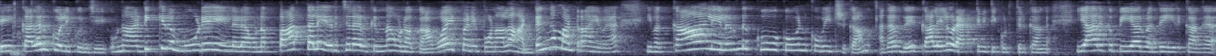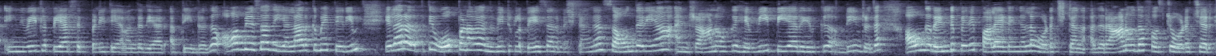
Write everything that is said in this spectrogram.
டே கலர் கோழி குஞ்சு உன்னை அடிக்கிற மூடே இல்லைடா. உன்னை பார்த்தாலே எரிச்சலாக இருக்குன்னு தான் உனக்கு அவாய்ட் பண்ணி போனாலும் அடங்க மாட்டான் இவன். இவன் காலையிலேருந்து கூவு கூவுன்னு கூவிட்டுருக்கான் அதாவது காலையில் ஒரு ஆக்டிவிட்டி கொடுத்துருக்காங்க. யாருக்கு பிஆர் வந்து இருக்காங்க? எங்கள் வீட்டில் பிஆர் செட் பண்ணிட்டு வந்தது யார்? அப்படின்றது ஆப்வியஸாக அது எல்லாருக்குமே தெரியும். எல்லாரும் அதை பற்றி ஓப்பனாகவே அந்த வீட்டுக்குள்ளே பேச ஆரம்பிச்சிட்டாங்க. சௌந்தர்யா அண்ட் ராணுவுக்கு ஹெவி பிஆர் இருக்குது அப்படின்றத அவங்க ரெண்டு பேரே பல இடங்களில் உடைச்சிட்டாங்க. அது ராணுவ தான் ஃபஸ்ட்டு உடைச்சார்.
